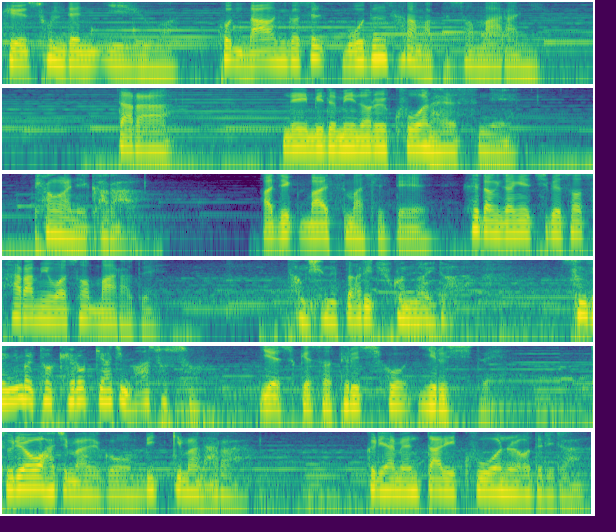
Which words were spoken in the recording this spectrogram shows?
그 손댄 이유와 곧 나은 것을 모든 사람 앞에서 말하니 딸아, 네 믿음이 너를 구원하였으니 평안히 가라. 아직 말씀하실 때 회당장의 집에서 사람이 와서 말하되 당신의 딸이 죽었나이다. 선생님을 더 괴롭게 하지 마소서. 예수께서 들으시고 이르시되 두려워하지 말고 믿기만 하라. 그리하면 딸이 구원을 얻으리라.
